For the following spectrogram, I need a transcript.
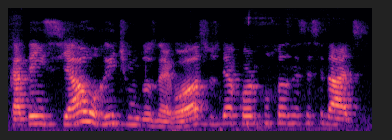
cadenciar o ritmo dos negócios de acordo com suas necessidades.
